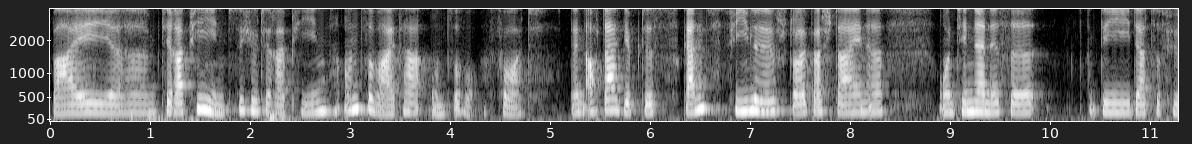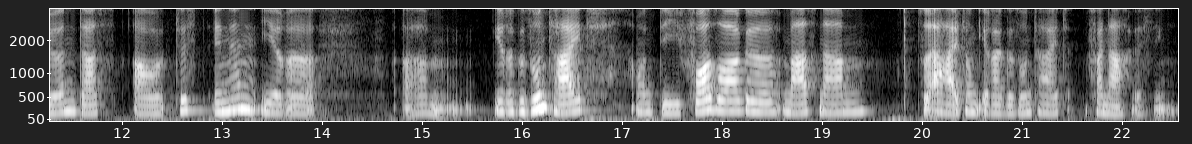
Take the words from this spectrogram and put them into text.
bei äh, Therapien, Psychotherapien und so weiter und so fort. Denn auch da gibt es ganz viele Stolpersteine und Hindernisse, die dazu führen, dass AutistInnen ihre ähm, ihre Gesundheit und die Vorsorgemaßnahmen zur Erhaltung ihrer Gesundheit vernachlässigen.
